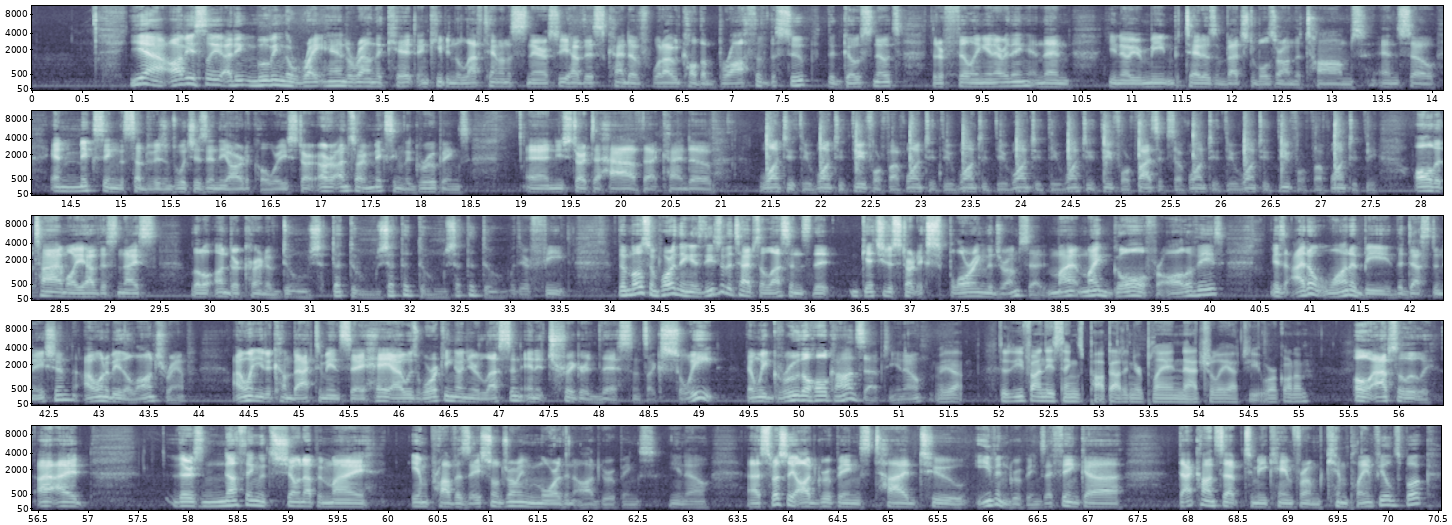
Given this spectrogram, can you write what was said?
Yeah, obviously, I think moving the right hand around the kit and keeping the left hand on the snare, so you have this kind of what I would call the broth of the soup, the ghost notes that are filling in everything, and then you know your meat and potatoes and vegetables are on the toms, and so and mixing the subdivisions, which is in the article where you start, or I'm sorry, mixing the groupings, and you start to have that kind of one two three one two three four five one two three one two three one two three one two three four five six seven one two three one two three four five one two three all the time while you have this nice little undercurrent of doom, shut the doom, shut the doom, shut the doom with your feet. The most important thing is these are the types of lessons that get you to start exploring the drum set. My my goal for all of these is I don't want to be the destination. I want to be the launch ramp. I want you to come back to me and say, "Hey, I was working on your lesson and it triggered this." And it's like, "Sweet." Then we grew the whole concept, you know? Yeah. Did you find these things pop out in your playing naturally after you work on them? Oh, absolutely. I, I there's nothing that's shown up in my improvisational drumming more than odd groupings. You know, uh, especially odd groupings tied to even groupings. I think uh, that concept to me came from Kim Plainfield's book.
